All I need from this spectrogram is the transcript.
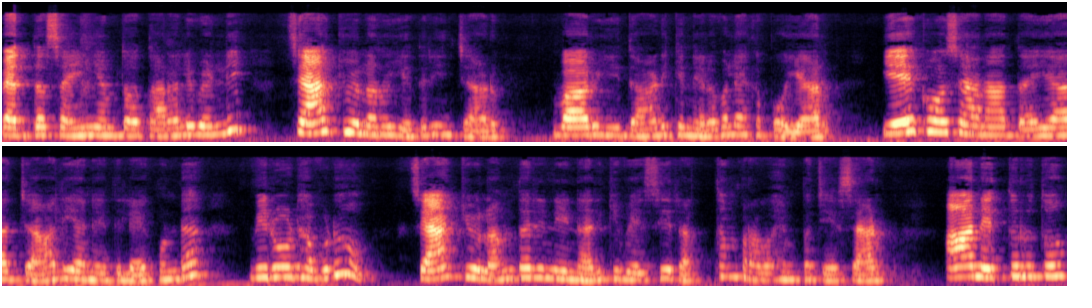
పెద్ద సైన్యంతో తరలి వెళ్ళి శాఖ్యులను ఎదిరించాడు. వారు ఈ దాడికి నిలవలేకపోయారు. ఏ కోశాన దయ జాలి అనేది లేకుండా విరూఢవుడు శాఖ్యులందరినీ నరికివేసి రక్తం ప్రవహింపచేశాడు ఆ నెత్తురుతో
